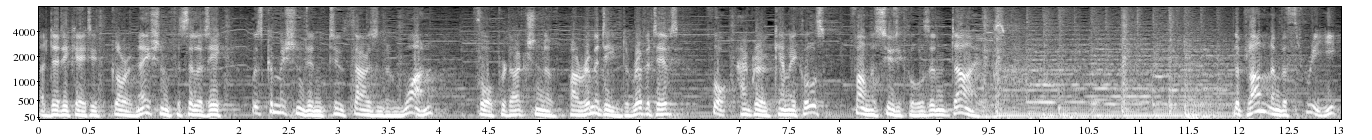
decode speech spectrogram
a dedicated chlorination facility, was commissioned in 2001 for production of pyrimidine derivatives for agrochemicals, pharmaceuticals and dyes. The plant number 3,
